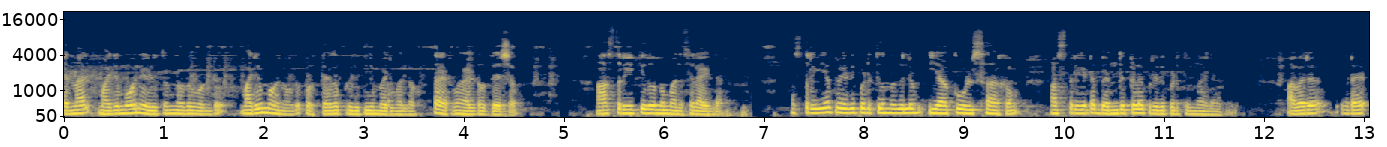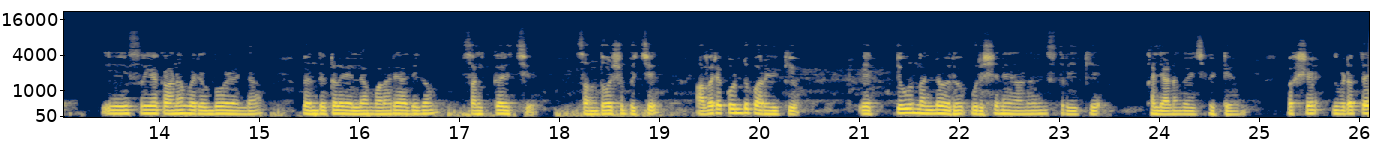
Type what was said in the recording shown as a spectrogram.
എന്നാൽ മരുമോൻ എഴുതുന്നത് കൊണ്ട് മരുമോനോട് പ്രത്യേക പ്രീതിയും വരുമല്ലോ. ഇതായിരുന്നു അയാളുടെ ഉദ്ദേശം. ആ സ്ത്രീക്ക് ഇതൊന്നും മനസ്സിലായില്ല. ആ സ്ത്രീയെ പ്രീതിപ്പെടുത്തുന്നതിലും ഇയാൾക്ക് ഉത്സാഹം ആ സ്ത്രീയുടെ ബന്ധുക്കളെ പ്രീതിപ്പെടുത്തുന്നതിലായിരുന്നു അവർ ഇവിടെ ഈ സ്ത്രീയെ കാണാൻ വരുമ്പോഴെല്ലാം ബന്ധുക്കളെയെല്ലാം വളരെയധികം സൽക്കരിച്ച് സന്തോഷിപ്പിച്ച് അവരെ കൊണ്ട് പറയിക്കും. ഏറ്റവും നല്ല ഒരു പുരുഷനെയാണ് ഈ സ്ത്രീക്ക് കല്യാണം കഴിച്ച് കിട്ടിയത്. പക്ഷേ ഇവിടുത്തെ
